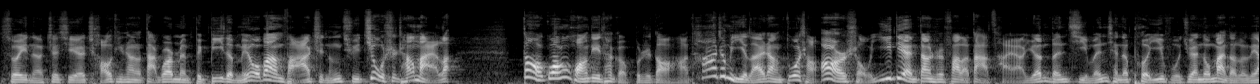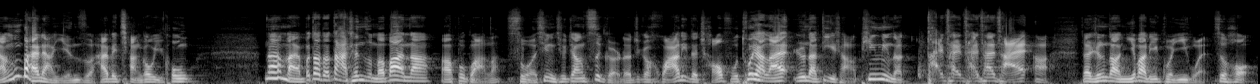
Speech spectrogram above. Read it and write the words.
所以呢，这些朝廷上的大官们被逼得没有办法，只能去旧市场买了。道光皇帝他可不知道哈，他这么一来，让多少二手衣店当时发了大财啊！原本几文钱的破衣服，居然都卖到了两百两银子，还被抢购一空。那买不到的大臣怎么办呢？啊，不管了，索性就将自个儿的这个华丽的朝服脱下来，扔在地上，拼命的踩踩踩踩踩啊，再扔到泥巴里滚一滚，最后。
